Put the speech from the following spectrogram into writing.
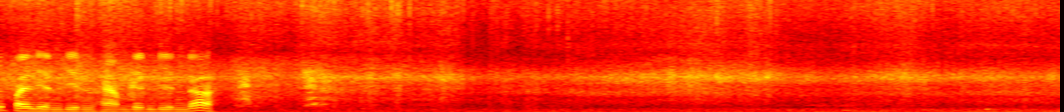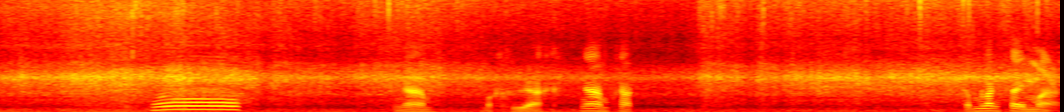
คือไปเรียนดินหามเรียนดินเด้อโอ้งามมะเขืองามคักกำลังใส่หมาก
